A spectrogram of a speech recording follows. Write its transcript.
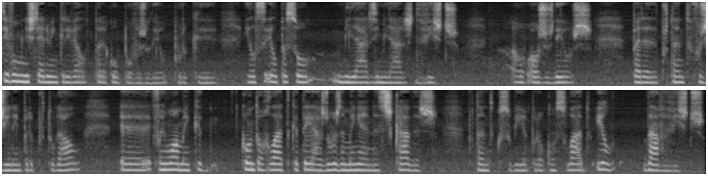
teve um ministério incrível para com o povo judeu, porque ele, ele passou milhares e milhares de vistos aos judeus para, portanto, fugirem para Portugal. Eh, foi um homem que conta o relato que até às duas da manhã, nas escadas, portanto, que subia para o consulado, ele dava vistos.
